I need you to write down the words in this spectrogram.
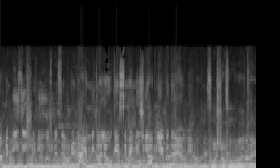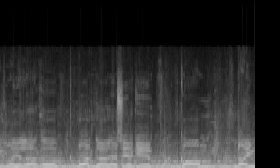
آپ نے بیزی شیڈیولز میں سے اپنے ٹائم نکالا وہ کیسے مینیج کیا؟ آپ یہ بتائیں ہمیں۔ First of all I thank my Allah بات ایسے ہے کہ کام ٹائم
